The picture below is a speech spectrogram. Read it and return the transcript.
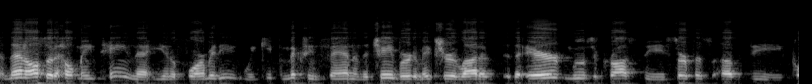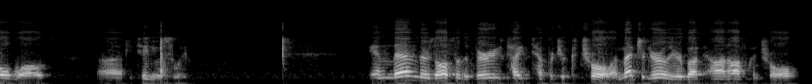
And then also to help maintain that uniformity, we keep a mixing fan in the chamber to make sure a lot of the air moves across the surface of the cold walls uh, continuously. And then there's also the very tight temperature control. I mentioned earlier about on-off control.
